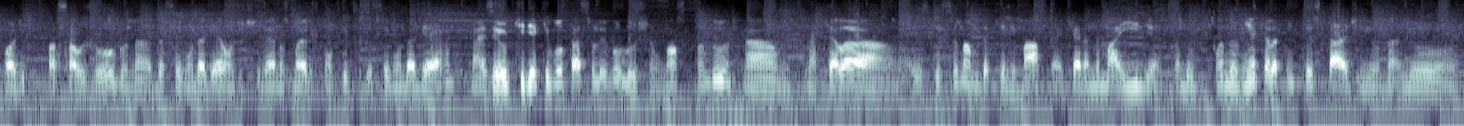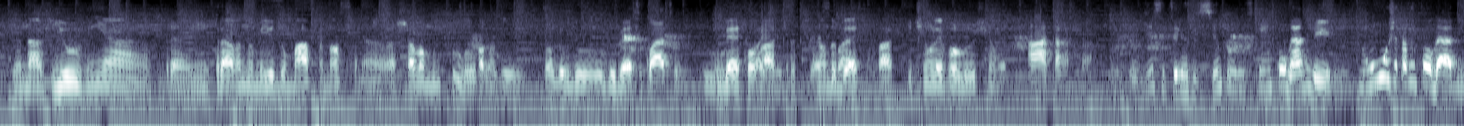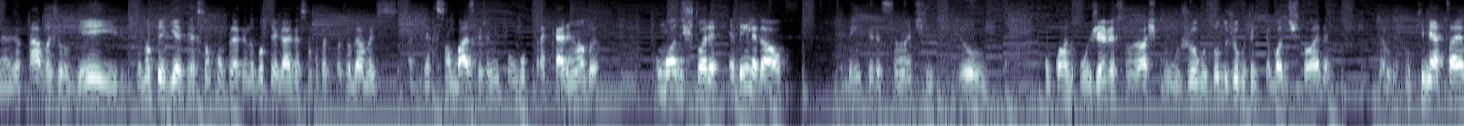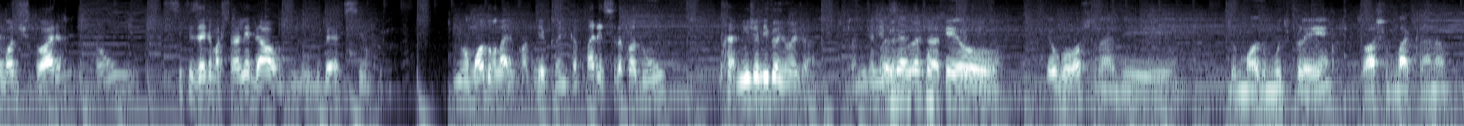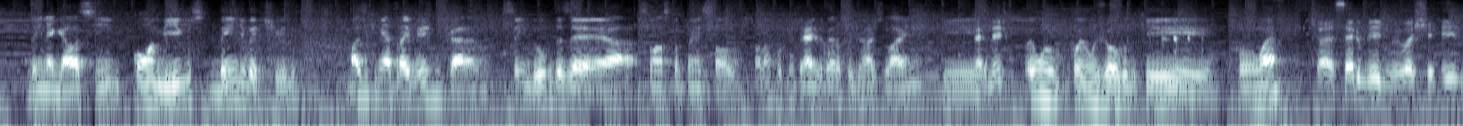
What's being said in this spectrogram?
pode passar o jogo na, da Segunda Guerra, onde tiveram os maiores conflitos da Segunda Guerra, mas eu queria que voltasse o Evolution. Nossa, quando na, naquela. Eu esqueci o nome daquele mapa, né, que era numa ilha, quando, quando vinha aquela tempestade e o, e o, e o navio vinha pra, entrava no meio do mapa, nossa, eu achava muito louco. Do, do, do, do BF4? Do, do BF4, não, do BF4, que tinha um Evolution. Ah, tá, tá eu vi esse trailer do 5 e fiquei empolgado mesmo. No 1 eu já estava empolgado, né? Eu já tava, joguei. Eu não peguei a versão completa, ainda vou pegar a versão completa para jogar, mas a versão básica já me empolgou pra caramba. O modo história é bem legal, é bem interessante. Eu concordo com o Jefferson, eu acho que um jogo, todo jogo tem que ter modo história. O que me atrai é modo história, então se fizerem uma história legal no, no BF5 e um modo online com uma mecânica parecida com a do 1, pra mim já me ganhou já. Pra mim já me pois ganhou. É, porque eu, eu gosto, né, de do modo multiplayer. Eu acho bacana, bem legal assim, com amigos, bem divertido. Mas o que me atrai mesmo, cara, sem dúvidas, é, é são as campanhas solo. Falar um pouquinho também é. do Battlefield Hardline, que é mesmo? Foi, um, foi um jogo do que. Como é? Cara, sério mesmo, eu achei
